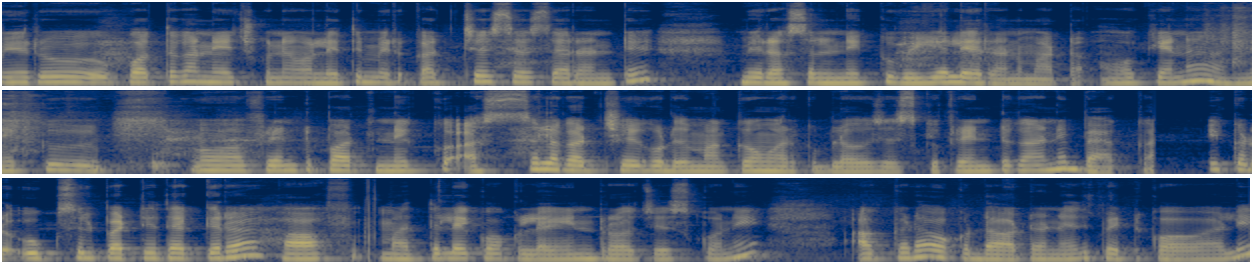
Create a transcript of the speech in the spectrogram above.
మీరు కొత్తగా నేర్చుకునే వాళ్ళైతే మీరు కట్ చేసేసారంటే మీరు అసలు నెక్ వేయలేరనమాట ఓకేనా? నెక్ ఫ్రంట్ పార్ట్ నెక్ అస్సలు కట్ చేయకూడదు. మగ్గం వర్క్ బ్లౌజెస్కి ఫ్రంట్ కానీ బ్యాక్ కానీ ఇక్కడ ఉక్సులు పట్టి దగ్గర హాఫ్ మధ్యలోకి ఒక లైన్ డ్రా చేసుకొని అక్కడ ఒక డాట్ అనేది పెట్టుకోవాలి.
